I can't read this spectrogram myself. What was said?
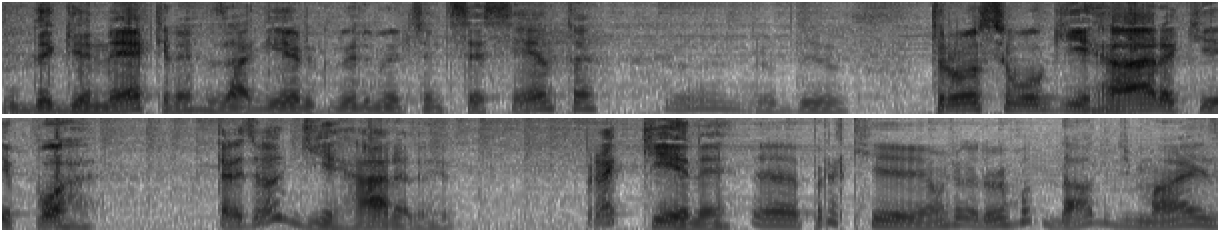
o Degenek, né? Zagueiro que veio de 1860. Ai, meu Deus. Trouxe o Ogihara que, porra, trazer o Ogihara, velho. Pra quê, né? É, pra quê? É um jogador rodado demais.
